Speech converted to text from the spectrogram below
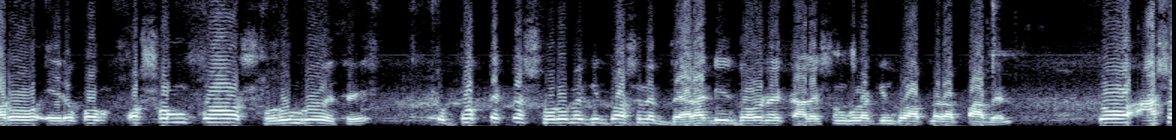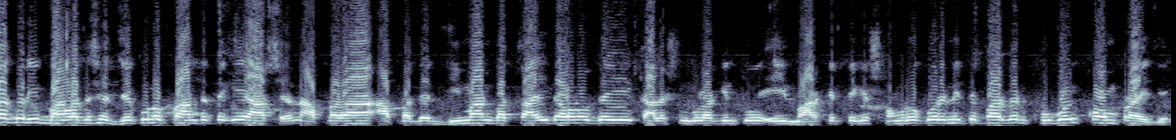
আরও এরকম অসংখ্য শোরুম রয়েছে। তো প্রত্যেকটা শোরুমে কিন্তু আসলে ভ্যারাইটিস ধরনের কালেকশনগুলা কিন্তু আপনারা পাবেন। তো আশা করি বাংলাদেশের যে কোনো প্রান্ত থেকে আসেন, আপনারা আপনাদের ডিমান্ড বা চাহিদা অনুযায়ী কালেকশনগুলা কিন্তু এই মার্কেট থেকে সংগ্রহ করে নিতে পারবেন খুবই কম প্রাইজে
